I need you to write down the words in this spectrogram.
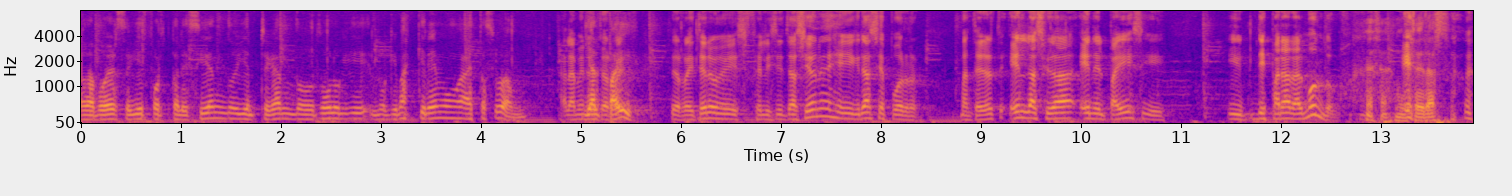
para poder seguir fortaleciendo y entregando todo lo que, lo que más queremos a esta ciudad y al país. te reitero mis felicitaciones y gracias por mantenerte en la ciudad, en el país y, y disparar al mundo. Muchas gracias.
